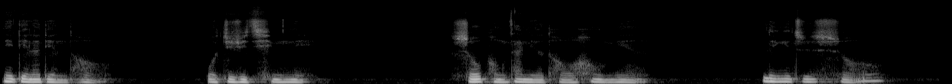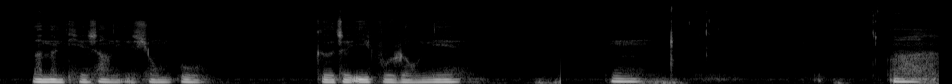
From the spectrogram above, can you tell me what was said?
你点了点头，我继续亲你，手捧在你的头后面，另一只手慢慢贴上你的胸部，隔着衣服揉捏。嗯，啊，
